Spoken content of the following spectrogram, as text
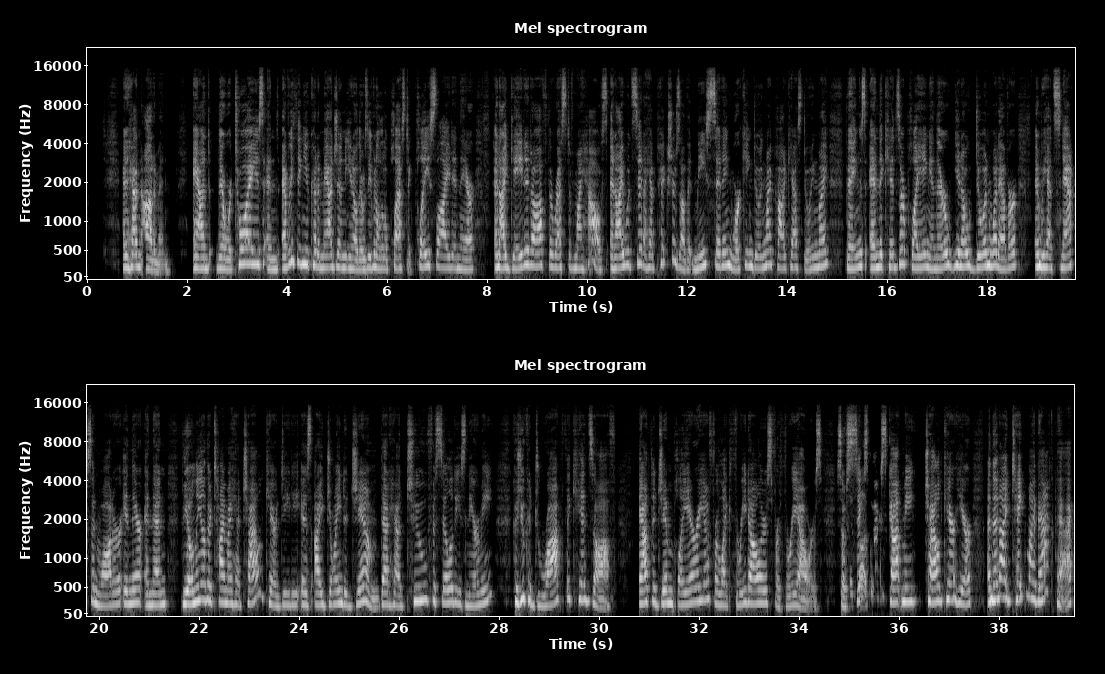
and it had an ottoman and there were toys and everything you could imagine. You know there was even a little plastic play slide in there. And i gated off the rest of my house. And i would sit i have pictures of it me sitting working doing my podcast doing my things. And the kids are playing and they're you know doing whatever. And we had snacks and water in there. And then the only other time i had childcare Dee is i joined a gym that had two facilities near me. Because you could drop the kids off at the gym play area for like three dollars for three hours. So six awesome. bucks got me childcare here, and then I'd take my backpack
